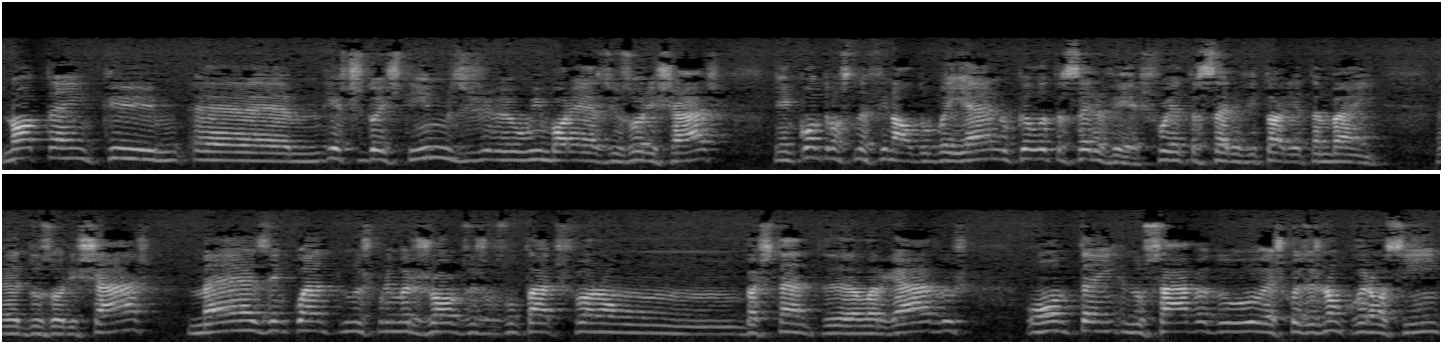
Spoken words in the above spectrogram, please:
Notem que eh, estes dois times, o Imborés e os Orixás, encontram-se na final do Baiano pela terceira vez. Foi a terceira vitória também eh, dos Orixás, mas enquanto nos primeiros jogos os resultados foram bastante alargados, ontem, no sábado, as coisas não correram assim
